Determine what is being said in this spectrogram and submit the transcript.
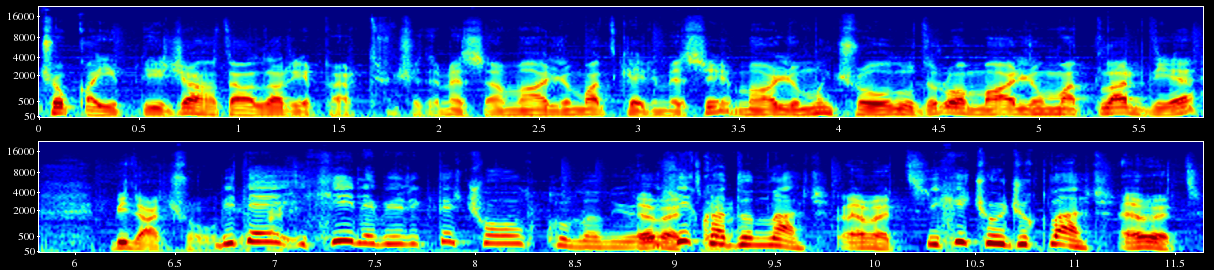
çok ayıplayıcı hatalar yapar Türkçe'de. Mesela malumat kelimesi malumun çoğuludur. O malumatlar diye bir daha çoğul Bir de yapar. iki ile birlikte çoğul kullanıyor. Evet, iki evet. kadınlar. Evet. iki çocuklar. Evet.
